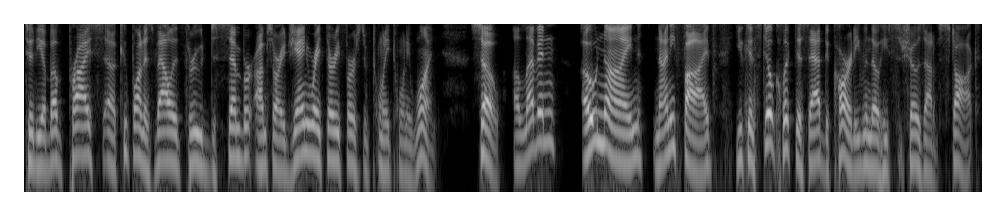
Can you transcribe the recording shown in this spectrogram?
to the above price uh, coupon is valid through december i'm sorry january 31st of 2021 so 1109.95 you can still click this add to cart even though he shows out of stock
